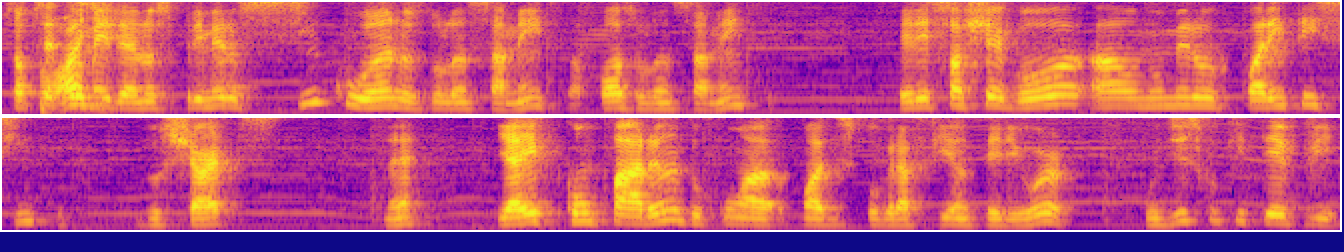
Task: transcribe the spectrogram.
só para você ter uma ideia, nos primeiros cinco anos do lançamento, após o lançamento, ele só chegou ao número 45 dos charts, né? E aí, comparando com a, com a discografia anterior, o disco que teve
